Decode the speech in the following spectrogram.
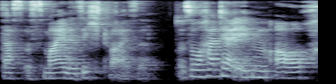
Das ist meine Sichtweise. So hat er eben auch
